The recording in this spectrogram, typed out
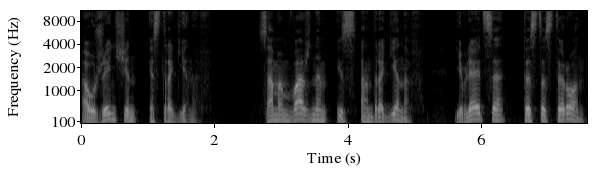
а у женщин – эстрогенов. Самым важным из андрогенов является тестостерон,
